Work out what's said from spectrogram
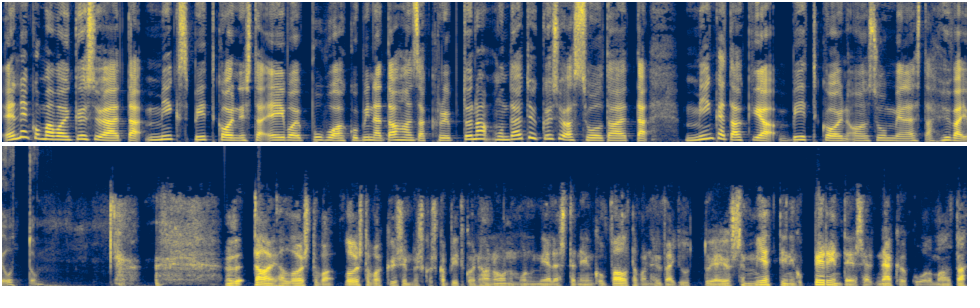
Ennen kuin mä voin kysyä, että miksi Bitcoinista ei voi puhua kuin minä tahansa kryptona, mun täytyy kysyä sulta, että minkä takia Bitcoin on sun mielestä hyvä juttu? No, tämä on ihan loistava, loistava kysymys, koska Bitcoinhan on mun mielestä niin kuin valtavan hyvä juttu, ja jos se miettii niin kuin perinteiseltä näkökulmalta,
